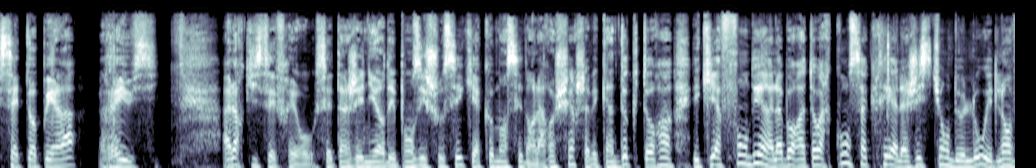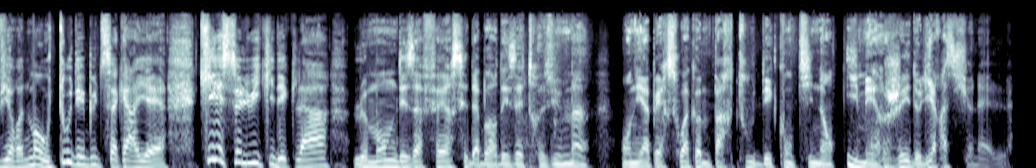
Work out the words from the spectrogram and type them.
cet opéra réussi. Alors qui c'est frérot? Cet ingénieur des ponts et chaussées qui a commencé dans la recherche avec un doctorat et qui a fondé un laboratoire consacré à la gestion de l'eau et de l'environnement au tout début de sa carrière. Qui est celui qui déclare Le monde des affaires, c'est d'abord des êtres humains. On y aperçoit comme partout des continents immergés de l'irrationnel.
